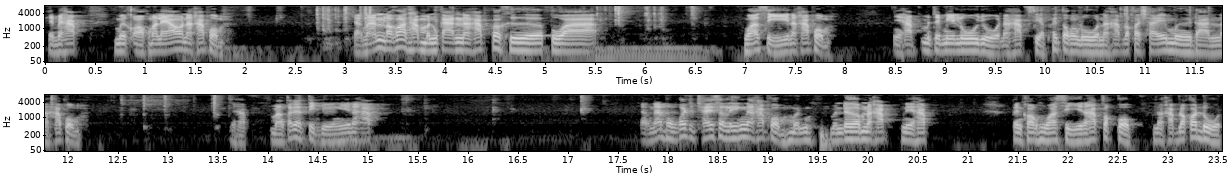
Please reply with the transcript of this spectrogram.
เห็นไหมครับหมึกออกมาแล้วนะครับ ผม จากนั้นเราก็ทำเหมือนกันนะครับ ก็คือตัวหัวสีนะครับ ผมนี่ครับ มันจะมีรูอยู่นะครับ เสียบให้ตรงรูนะครับ แล้วก็ใช้มือดันนะครับ ผมนะครับ มันก็จะติดอยู่อย่างนี้นะครับ จากนั้นผมก็จะใช้สลิงนะครับ ผมเหมือนเหมือนเดิมนะครับนี่ครับ เป็นของหัวสีนะครับ ประกบนะครับ แล้วก็ดูด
